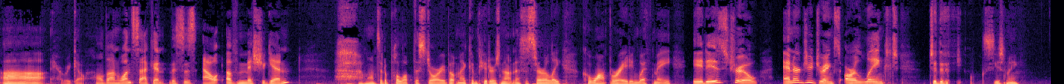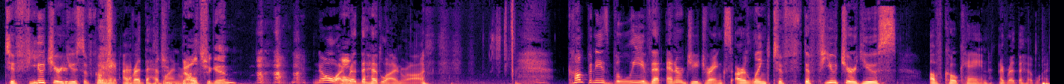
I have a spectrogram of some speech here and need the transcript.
Uh, here we go. Hold on one second. This is out of Michigan. I wanted to pull up the story, but my computer's not necessarily cooperating with me. It is true. Energy drinks are linked to the excuse me to future use of cocaine. I read the headline wrong. Belch again? No, I Oh. read the headline wrong. Companies believe that energy drinks are linked to f- the future use of cocaine. I read the headline.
